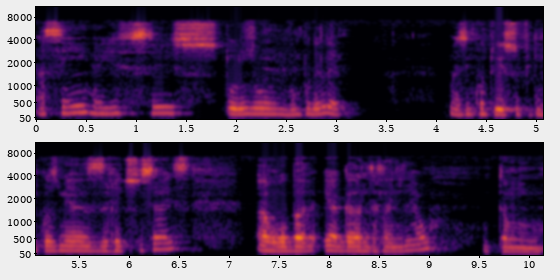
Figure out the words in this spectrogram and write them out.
assim, aí vocês todos vão, vão poder ler. Mas enquanto isso, fiquem com as minhas redes sociais, arroba. Então,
